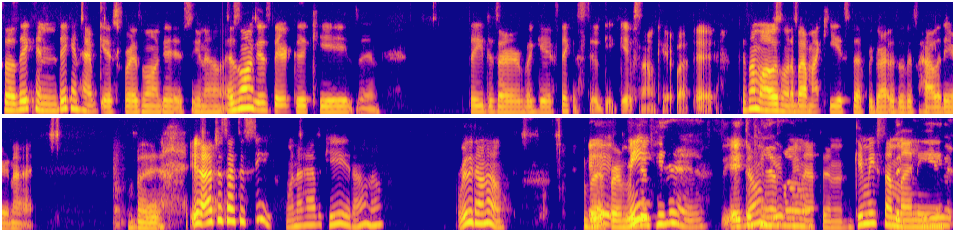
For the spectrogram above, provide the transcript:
so they can they can have gifts for as long as you know, as long as they're good kids and they deserve a gift, they can still get gifts. I don't care about that because I'm always want to buy my kids stuff regardless if it's a holiday or not. But yeah, I just have to see when I have a kid. I don't know. I really don't know. But it, for me, it, depends. it, it don't give me nothing. Give me some money. Kid.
